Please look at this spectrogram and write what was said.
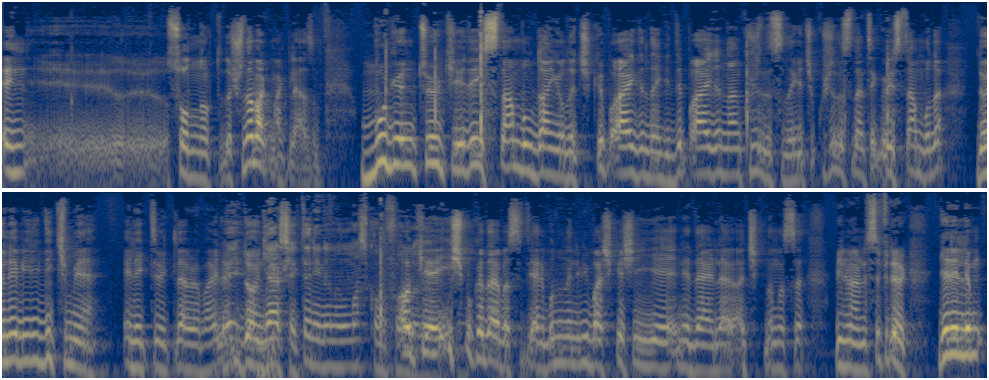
En e, son noktada şuna bakmak lazım. Bugün Türkiye'de İstanbul'dan yola çıkıp Aydın'a gidip Aydın'dan Kuşadası'na geçip Kuşadası'ndan tekrar İstanbul'a dönebildik mi elektrikli arabayla? Ve döndük. Gerçekten inanılmaz konforlu. Okey iş bu kadar basit. Yani bunun hani bir başka şeyi ne derler açıklaması bilmem nesi filan yok. Gelelim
